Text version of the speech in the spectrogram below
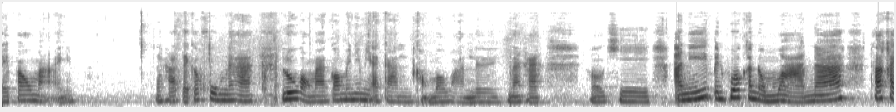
ในเป้าหมายนะคะแต่ก็คุ้มนะคะ ลูกออกมาก็ไม่ได้มีอาการของเบาหวานเลยนะคะโอเค อันนี้เป็นพวกขนมหวานนะ ถ้าใคร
